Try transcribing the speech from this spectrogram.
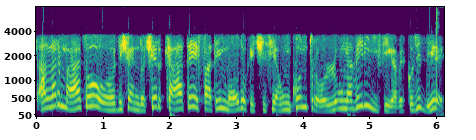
allarmato dicendo cercate e fate in modo che ci sia un controllo, una verifica per così dire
